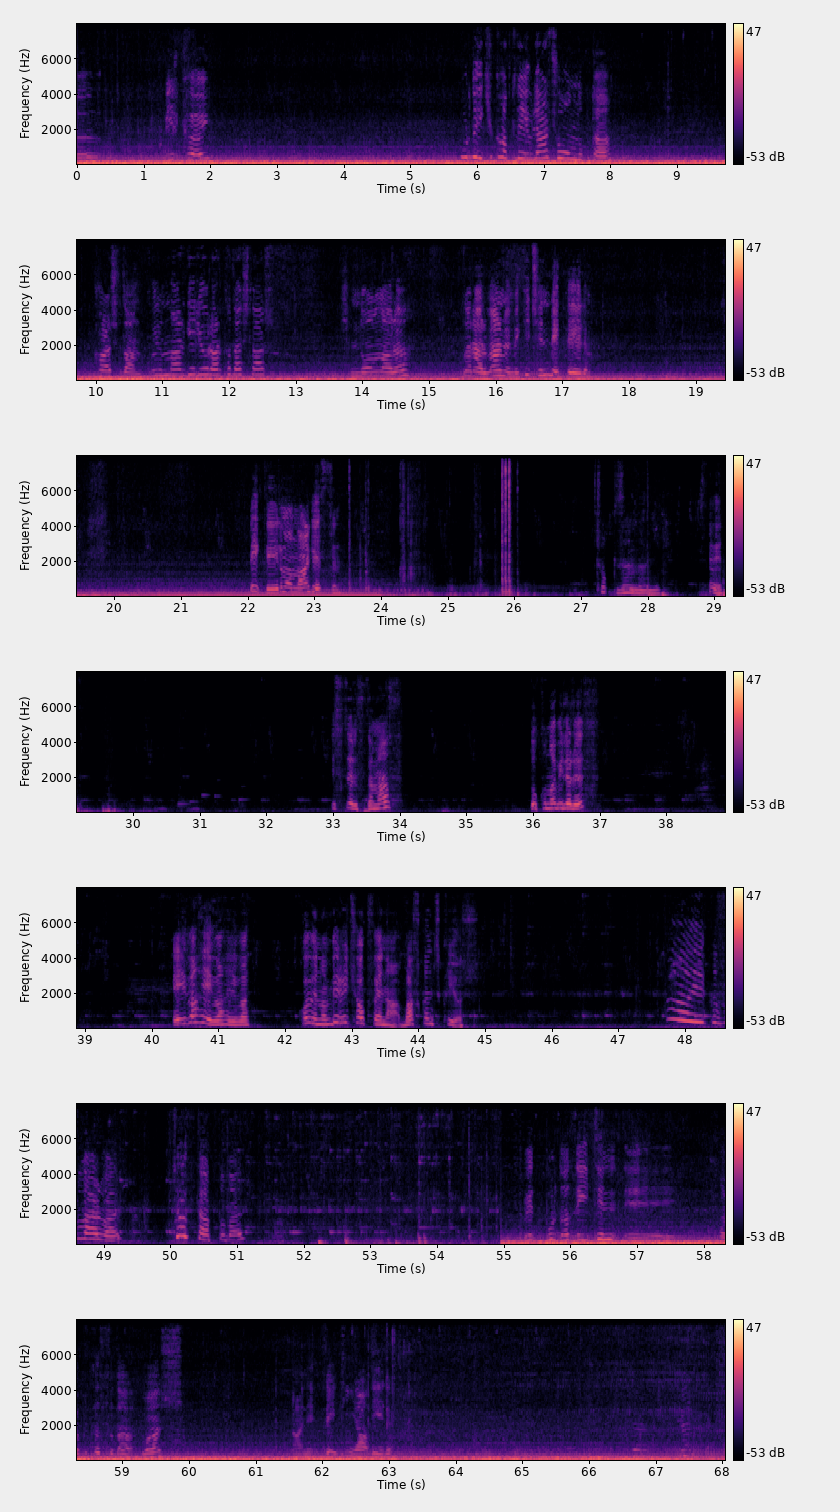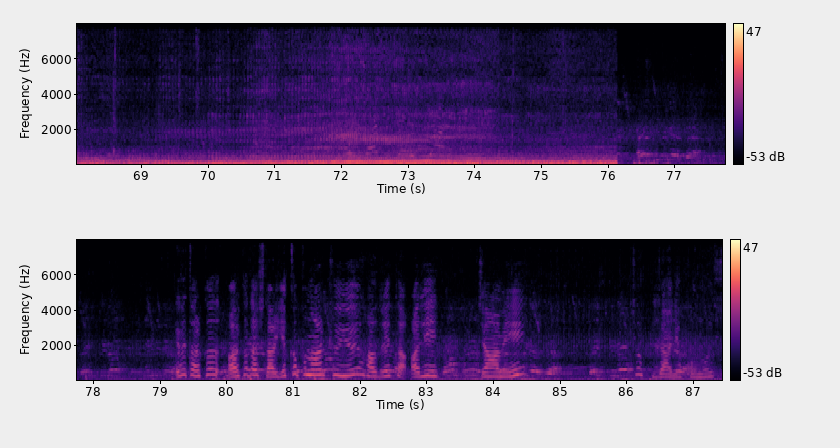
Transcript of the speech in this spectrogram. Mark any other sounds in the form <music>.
bir köy. Burada iki katlı evler çoğunlukta. Karşıdan koyunlar geliyor arkadaşlar. Şimdi onlara zarar vermemek için bekleyelim. Bekleyelim onlar geçsin. Çok güzeller. Evet. İster istemez dokunabiliriz. Eyvah eyvah eyvah. Koyunun biri çok fena. Baskın çıkıyor. Ay kızlar var. Çok tatlılar. Evet burada zeytin eee, fabrikası da var. Yani zeytinyağı diyelim. Evet arka, arkadaşlar Yakapınar Köyü Hazreti Ali Camii çok güzel yapılmış.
